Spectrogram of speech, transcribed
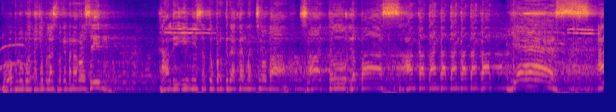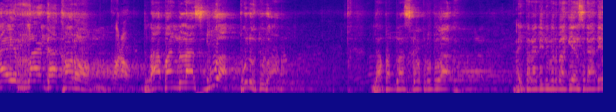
22-17 bagaimana Rosim Kali ini satu pergerakan mencoba Satu lepas Angkat, angkat, angkat, angkat Yes Air 18-22 18-22 Baik para dini berbagi yang sudah hadir.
